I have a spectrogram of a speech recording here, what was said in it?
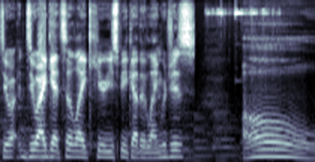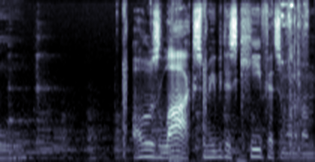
Do, I- do I get to, like, hear you speak other languages? Oh. All those locks. Maybe this key fits in one of them.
